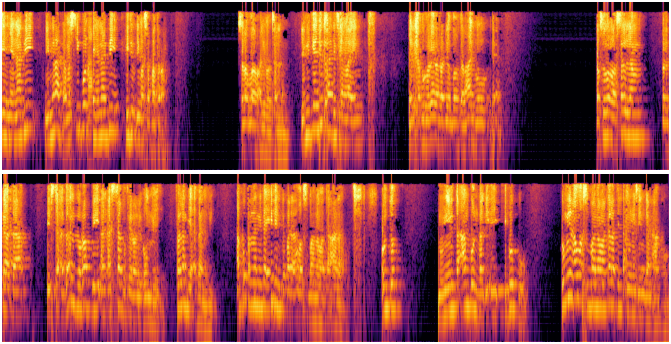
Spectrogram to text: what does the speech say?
ayahnya Nabi di neraka meskipun ayah Nabi hidup di masa fatrah. Sallallahu Alaihi Wasallam. Demikian juga hadis yang lain dari Abu Hurairah radhiyallahu taala anhu. Ya. Rasulullah SAW berkata, "Ista'dzantu Rabbi an astaghfira li ummi, falam ya'dzan li." Aku pernah minta izin kepada Allah Subhanahu wa taala untuk meminta ampun bagi ibuku. Kemudian Allah Subhanahu wa taala tidak mengizinkan aku.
